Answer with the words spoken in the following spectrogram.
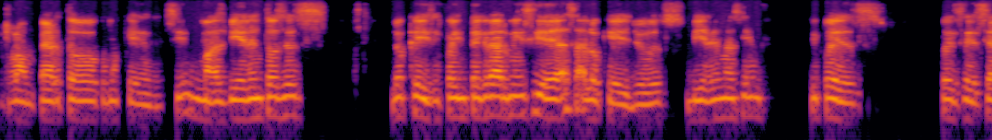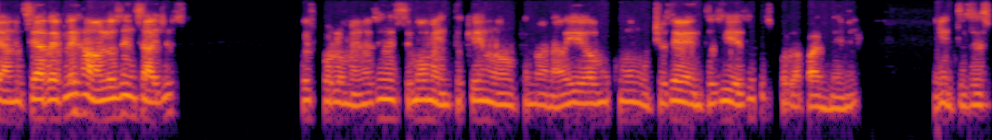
romper todo, como que sí, más bien entonces lo que hice fue integrar mis ideas a lo que ellos vienen haciendo y pues pues eh, se han, se ha reflejado en los ensayos, pues por lo menos en este momento que no, que no han habido como muchos eventos y eso, pues por la pandemia. Y entonces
